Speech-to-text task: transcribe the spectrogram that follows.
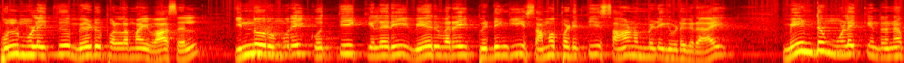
புல் முளைத்து மேடு பள்ளமாய் வாசல். இன்னொரு முறை கொத்தி கிளறி வேறு வரை பிடுங்கி சமப்படுத்தி சாணம் மெழுகி விடுகிறாய். மீண்டும் முளைக்கின்றன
